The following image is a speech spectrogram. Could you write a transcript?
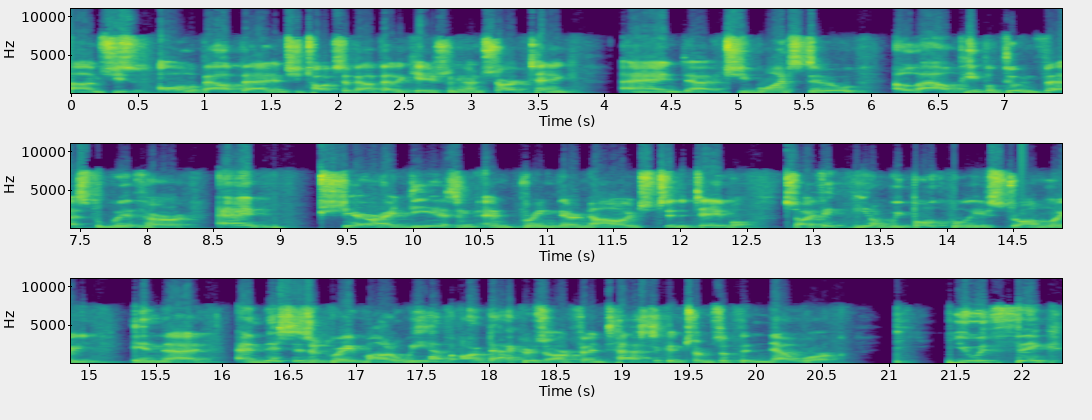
Um, she's all about that, and she talks about that occasionally on Shark Tank. And uh, she wants to allow people to invest with her and share ideas and, and bring their knowledge to the table. So I think you know we both believe strongly in that, and this is a great model. We have our backers are fantastic in terms of the network. You would think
